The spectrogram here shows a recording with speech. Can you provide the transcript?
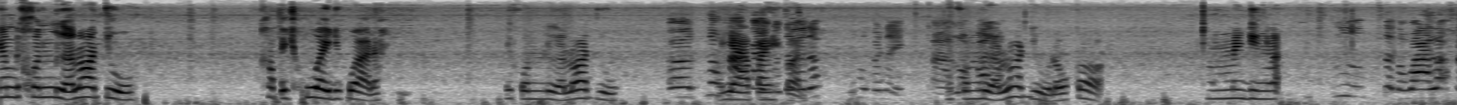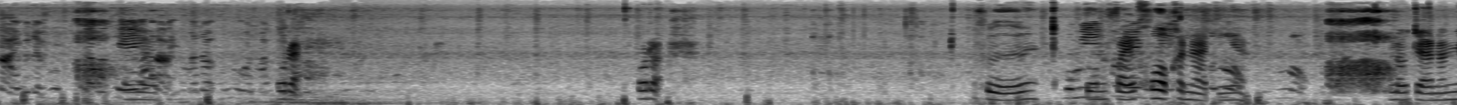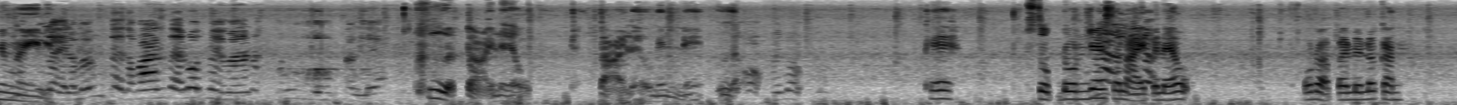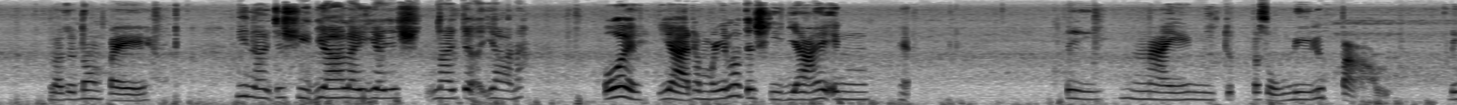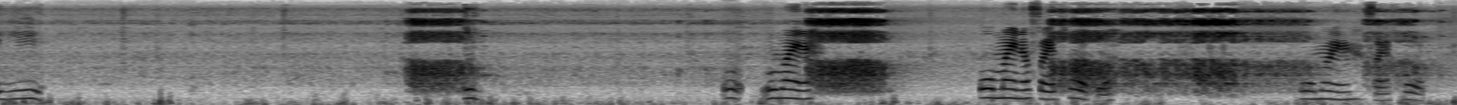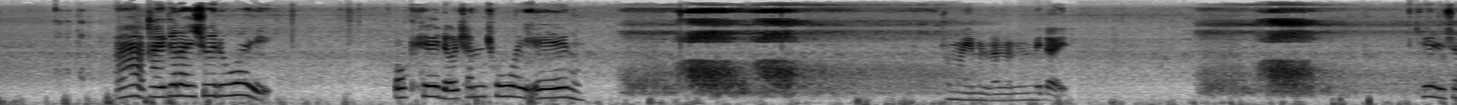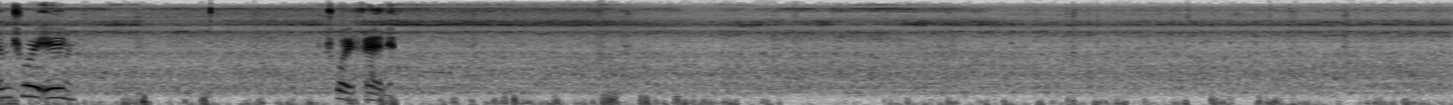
ยังมีคนเหลือรอดอยู่ เข้าไปช่วยดีกว่านะมีคนเหลือรอดอยู่เออเราอย่าไปก่อนหาไก่มาเจอเด้อมึงไปไหนหามีรคนเหลือรอดอยู่แล้วก็ไม่ยิงละอืมแต่ตะวันละหายไปไหนพวกจระเข้หายทำไมเด้อมึงมัน Ora. Ora. คือโดนไฟคอกขนาดนี้เราจะนั้นยังไงเนี่ยคือตายแล้ว ตายแล้วเน่นๆเออโอเคศพโดนย่อยสลายไปแล้วเอาะไปเลยแล้วกัน เราจะต้องไป นี่นายจะฉีดยาอะไรยานายจะยานะ โอ้ย อย่าทำไมเราจะฉีดยาให้เองเนี่ยตีนายมีจุดประสงค์ดีหรือเปล่า ดีโอ้โอ้ไม่นะ โอ้ไม่นะ ไฟคอกเหรอ โอ้ไม่นะ ไฟคอกอ่าใครก็ได้ช่วยด้วย โอเค เดี๋ยวฉันช่วยเองทำไมมันอันนั้นไม่ได้เคเดี๋ยวฉันช่วยเอง ช่วยแค่เนี่ย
